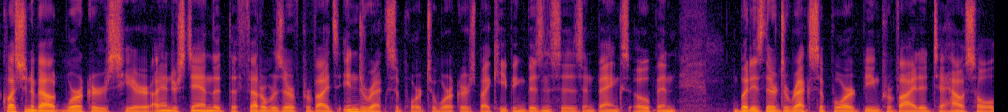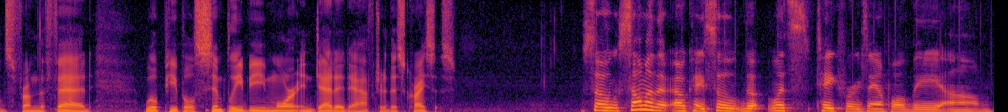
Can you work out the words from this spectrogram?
Question about workers here. I understand that the Federal Reserve provides indirect support to workers by keeping businesses and banks open, but is there direct support being provided to households from the Fed? Will people simply be more indebted after this crisis? So some of the okay, so the, let's take for example the um,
